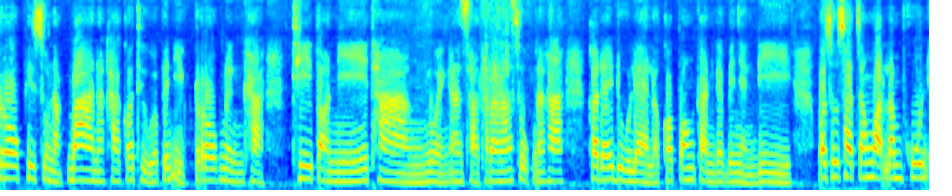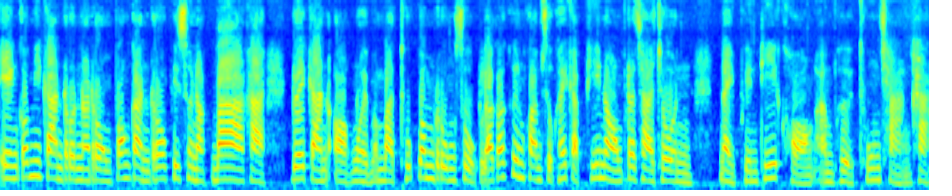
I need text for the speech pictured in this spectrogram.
โรคพิษสุนัขบ้านะคะ ก็ถือว่าเป็นอีกโรคหนึ่งค่ะ ที่ตอนนี้ทางหน่วยงานสาธารณสุขนะคะ ก็ได้ดูแลแล้วก็ป้องกันกันเป็นอย่างดีปศุสัตว์จังหวัดลำพูนเองก็มีการรณรงค์ป้องกันโรคพิษสุนัขบ้าค่ะ ด้วยการออกหน่วยบำบัดทุกบำรุงสุข แล้วก็คืนความสุขให้กับพี่น้องประชาชน ในพื้นที่ของอำเภอทุ่งช้างค่ะ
